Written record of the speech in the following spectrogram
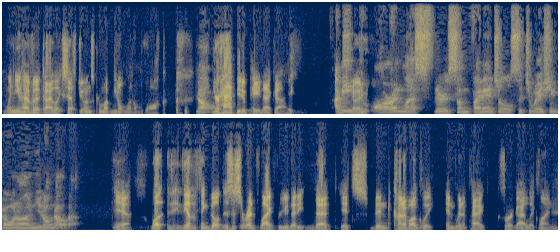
when you have a guy like Seth Jones come up, you don't let him walk. No, You're happy to pay that guy. I mean, Right. you are unless there's some financial situation going on you don't know about. Yeah. Well, the, the other thing, Bill, is this a red flag for you that he, that it's been kind of ugly in Winnipeg for a guy like Laine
